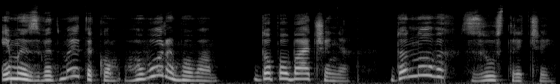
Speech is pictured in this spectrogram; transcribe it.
І ми з ведмедиком говоримо вам до побачення, до нових зустрічей!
